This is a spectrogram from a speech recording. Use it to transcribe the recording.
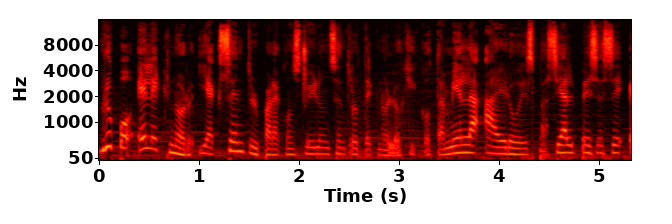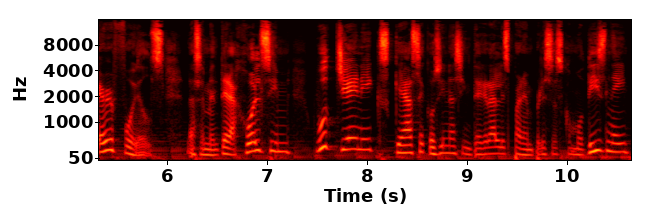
Grupo Elecnor y Accenture para construir un centro tecnológico. También la Aero espacial PCC Airfoils, la cementera Holcim, Woodgenics, que hace cocinas integrales para empresas como Disney,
